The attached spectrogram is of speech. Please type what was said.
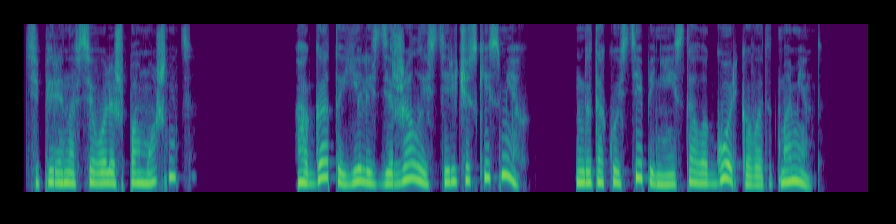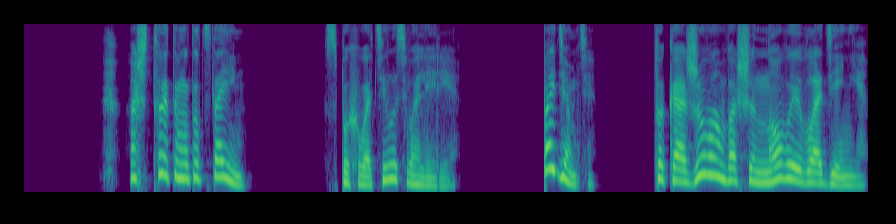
Теперь она всего лишь помощница?» Агата еле сдержала истерический смех. До такой степени ей стало горько в этот момент. «А что это мы тут стоим?» — спохватилась Валерия. Пойдемте, покажу вам ваши новые владения».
